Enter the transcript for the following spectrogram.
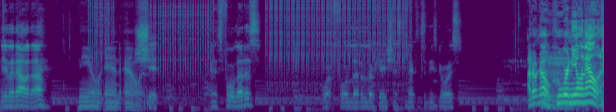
Neil and Alan, huh? Neil and Alan. Shit. And it's four letters? What four letter location is connected to these guys? I don't know. Who were Neil and Alan?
